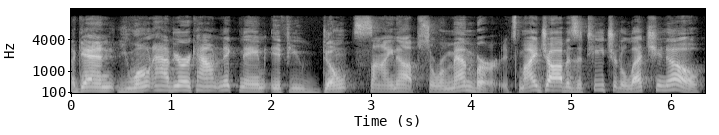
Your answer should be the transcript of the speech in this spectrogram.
Again you won't have your account nickname if you don't sign up. So remember it's my job as a teacher to let you know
